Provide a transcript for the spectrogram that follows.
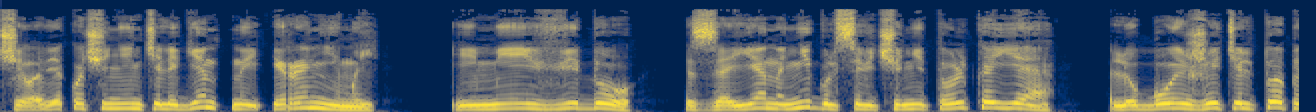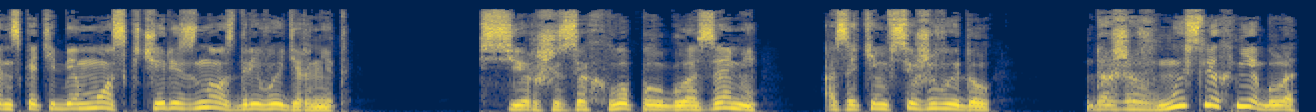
человек очень интеллигентный и ранимый. Имей в виду, за Яна Нигульсовича не только я, любой житель Топинска тебе мозг через ноздри выдернет». Серж захлопал глазами, а затем все же выдал. «Даже в мыслях не было,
